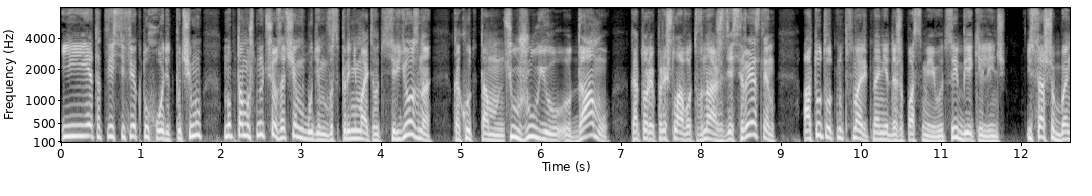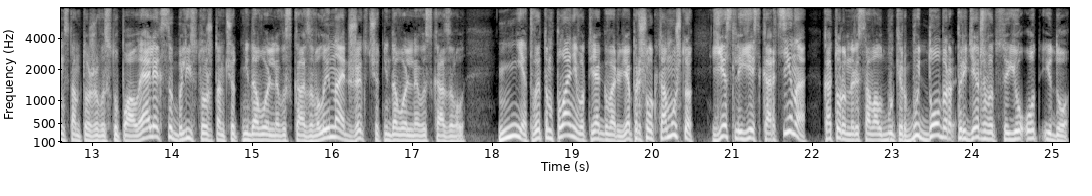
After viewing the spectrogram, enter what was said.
И этот весь эффект уходит. Почему? Ну, потому что, ну что, зачем мы будем воспринимать вот серьезно какую-то там чужую даму, которая пришла вот в наш здесь рестлинг, а тут вот, ну, посмотрите, на ней даже посмеиваются, и Бекки Линч, и Саша Бэнкс там тоже выступал, и Алекса Близ тоже там что-то недовольно высказывал, и Найт Джекс что-то недовольное высказывал. Нет, в этом плане, вот я говорю, я пришел к тому, что если есть картина, которую нарисовал Букер, будь добр придерживаться ее от и до.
